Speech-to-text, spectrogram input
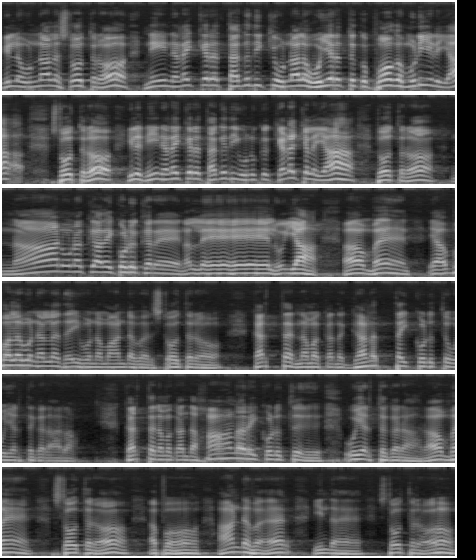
இல்லை உன்னால் ஸ்தோத்திரம் நீ நினைக்கிற தகுதிக்கு உன்னால் உயரத்துக்கு போக முடியலையா? ஸ்தோத்திரம் இல்லை நீ நினைக்கிற தகுதி உனக்கு கிடைக்கலையா? ஸ்தோத்திரம் நான் உனக்கு அதை கொடுக்கிறேன். நல்லே லுய்யா ஆமென். எவ்வளவு நல்ல தெய்வம் நம் ஆண்டவர் ஸ்தோத்திரம் கர்த்தர் நமக்கு அந்த கனத்தை கொடுத்து உயர்த்துகிறாராம் கர்த்தர் நமக்கு அந்த ஹானரை கொடுத்து உயர்த்துகிறார். ஆமென். ஸ்தோத்திரம் அப்போது ஆண்டவர் இந்த ஸ்தோத்திரம்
